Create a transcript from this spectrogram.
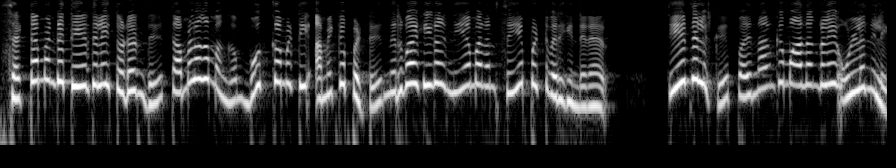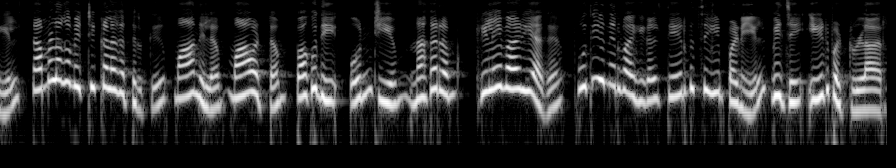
சட்டமன்ற தேர்தலை தொடர்ந்து தமிழகமெங்கும் பூத் கமிட்டி அமைக்கப்பட்டு நிர்வாகிகள் நியமனம் செய்யப்பட்டு வருகின்றனர். தேர்தலுக்கு பதினான்கு மாதங்களே உள்ள நிலையில் தமிழக வெற்றிக் கழகத்திற்கு மாநிலம் மாவட்டம் பகுதி ஒன்றியம் நகரம் கிளை வாரியாக புதிய நிர்வாகிகள் தேர்வு செய்யும் பணியில் விஜய் ஈடுபட்டுள்ளார்.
